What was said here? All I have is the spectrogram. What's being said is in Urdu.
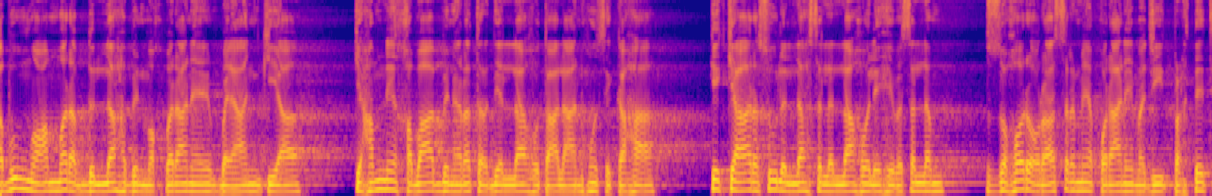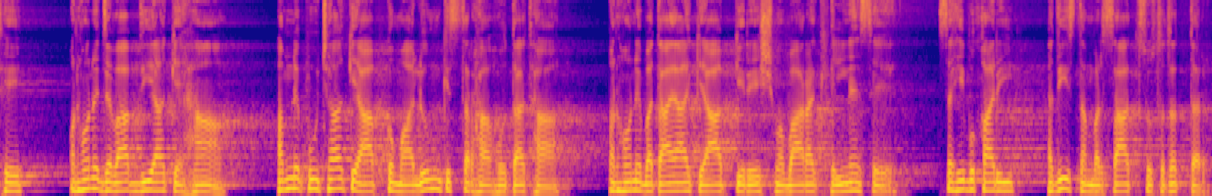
ابو معمر عبداللہ بن مخبرہ نے بیان کیا کہ ہم نے خباب بن عرت رضی اللہ تعالیٰ عنہ سے کہا کہ کیا رسول اللہ صلی اللہ علیہ وسلم ظہر اور عصر میں قرآن مجید پڑھتے تھے؟ انہوں نے جواب دیا کہ ہاں۔ ہم نے پوچھا کہ آپ کو معلوم کس طرح ہوتا تھا؟ انہوں نے بتایا کہ آپ کی ریش مبارک ہلنے سے صحیح بخاری حدیث نمبر سات سو ستتر۔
